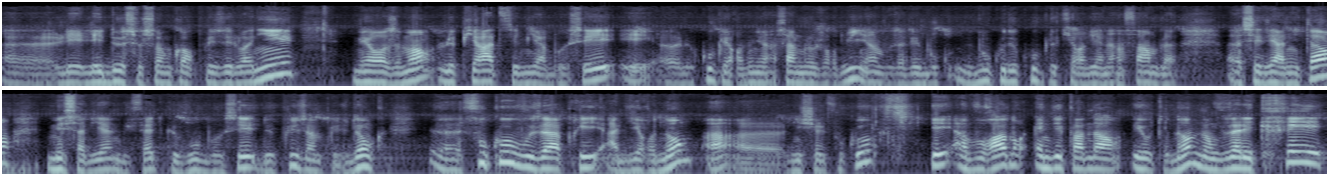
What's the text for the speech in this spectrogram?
les, les, deux se sont encore plus éloignés. Mais heureusement, le pirate s'est mis à bosser et euh, le couple est revenu ensemble aujourd'hui. Hein. Vous avez beaucoup, beaucoup, de couples qui reviennent ensemble euh, ces derniers temps, mais ça vient du fait que vous bossez de plus en plus. Donc, euh, Foucault vous a appris à dire non, hein, Michel Foucault, et à vous rendre indépendant et autonome. Donc, vous allez créer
